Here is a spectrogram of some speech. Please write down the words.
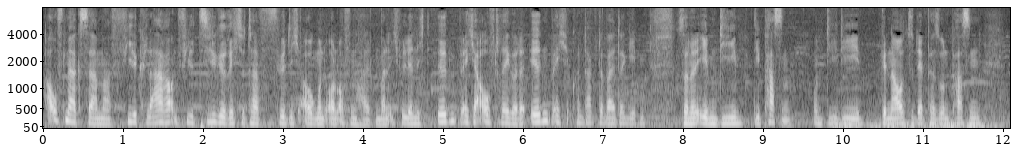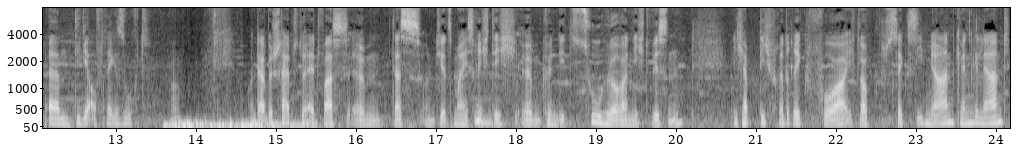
aufmerksamer, viel klarer und viel zielgerichteter für dich Augen und Ohren offen halten, weil ich will ja nicht irgendwelche Aufträge oder irgendwelche Kontakte weitergeben, sondern eben die, die passen und die, die genau zu der Person passen, ähm, die die Aufträge sucht. Ja. Und da beschreibst du etwas, ähm, das, und jetzt mache ich es mhm. richtig, ähm, können die Zuhörer nicht wissen. Ich habe dich, Frederik, vor, ich glaube, sechs, sieben Jahren kennengelernt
